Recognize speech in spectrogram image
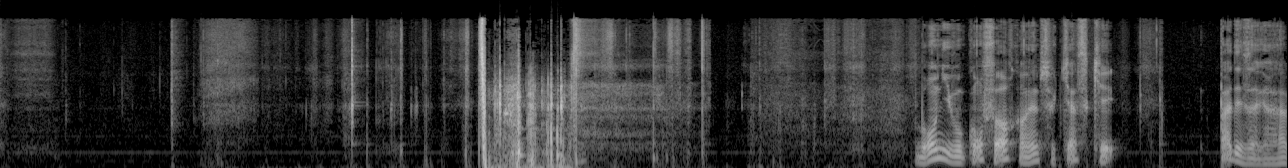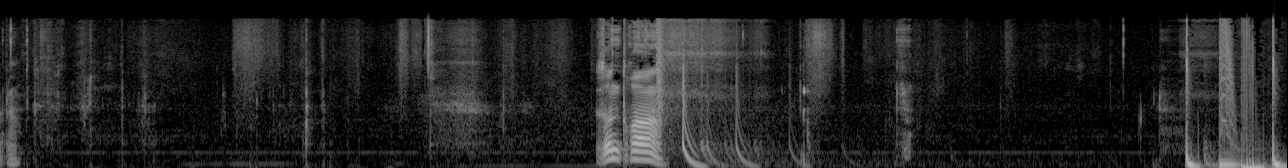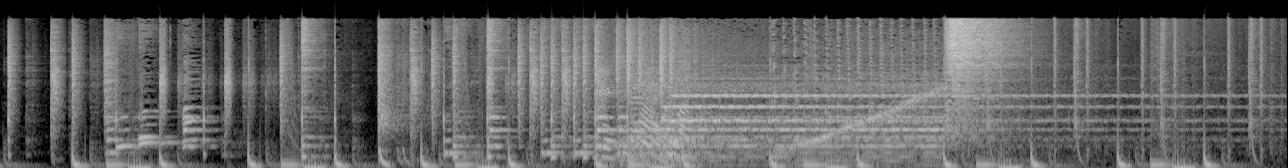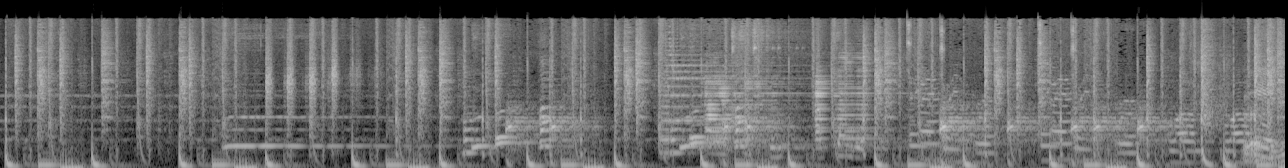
Bon, niveau confort, quand même, ce casque est pas désagréable. hein. Zone 3.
